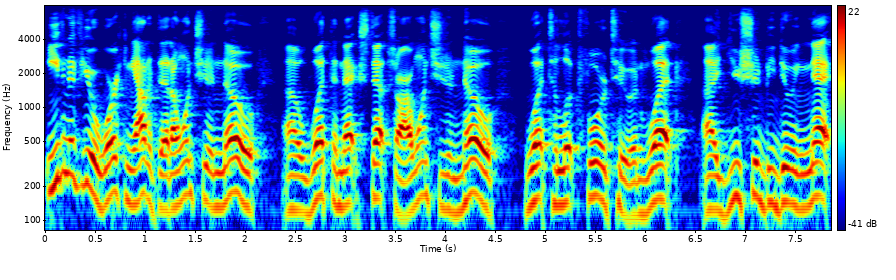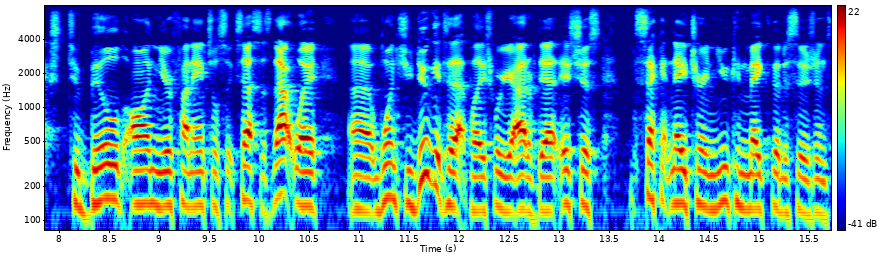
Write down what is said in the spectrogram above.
Even if you're working out of debt, I want you to know uh, what the next steps are. I want you to know what to look forward to and what uh, you should be doing next to build on your financial successes. That way, uh, once you do get to that place where you're out of debt, it's just second nature and you can make the decisions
